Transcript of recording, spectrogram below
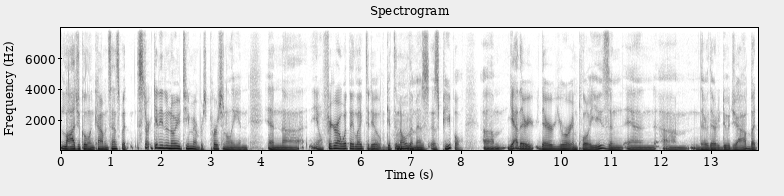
logical and common sense. But start getting to know your team members personally, and and uh, you know, figure out what they like to do. Get to know mm-hmm. them as as people um, yeah, they're they're your employees and and um, they're there to do a job, but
